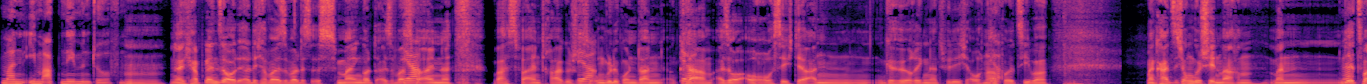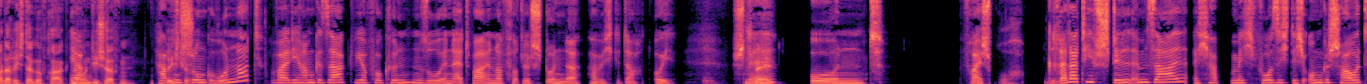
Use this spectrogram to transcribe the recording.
man ihm abnehmen dürfen. Mhm. Ja, ich habe Gänsehaut ehrlicherweise, weil das ist, mein Gott, also was ja. für eine, was für ein tragisches ja. Unglück und dann klar, ja. also auch aus Sicht der Angehörigen natürlich auch nachvollziehbar. Man kann sich ungeschehen machen. Man, ja. Jetzt war der Richter gefragt ne, und die Schöffen. Hab mich schon gewundert, weil die haben gesagt, wir verkünden so in etwa einer Viertelstunde. Habe ich gedacht, ui, schnell. schnell. Und Freispruch. Relativ still im Saal. Ich habe mich vorsichtig umgeschaut.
